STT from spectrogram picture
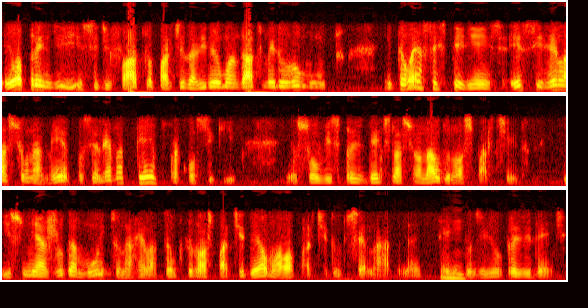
Eu aprendi isso e, de fato, a partir dali meu mandato melhorou muito. Então essa experiência, esse relacionamento, você leva tempo para conseguir. Eu sou o vice-presidente nacional do nosso partido. Isso me ajuda muito na relação, porque o nosso partido é o maior partido do Senado, né? Uhum. inclusive o presidente.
